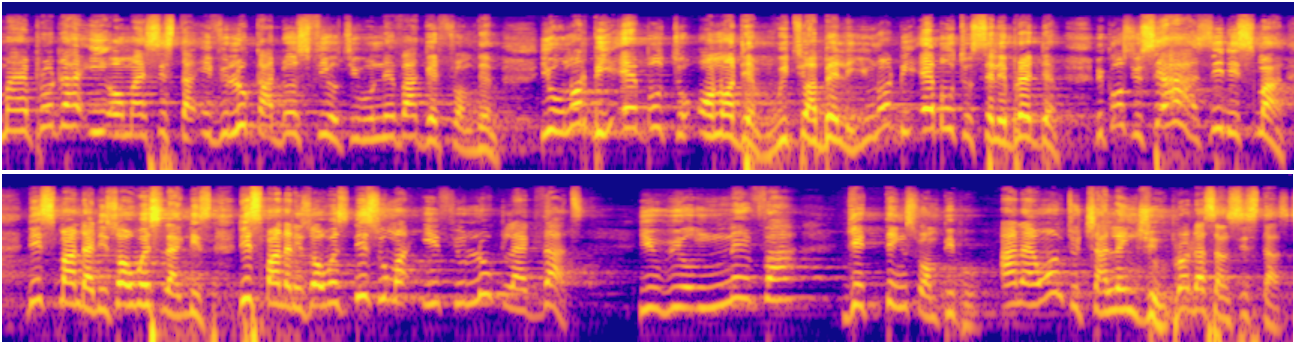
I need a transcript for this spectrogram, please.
My brother or my sister, if you look at those fields, you will never get from them. You will not be able to honor them with your belly. You will not be able to celebrate them because you say, ah, see this man, this man that is always like this, this man that is always this woman. If you look like that, you will never get things from people. And I want to challenge you, brothers and sisters.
